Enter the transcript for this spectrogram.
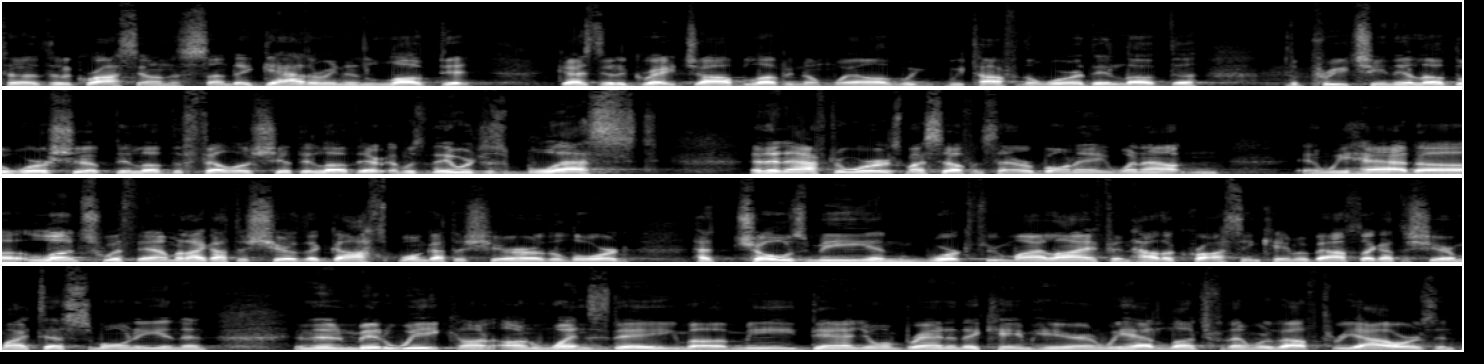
to, to the crossing on a Sunday gathering and loved it. You guys did a great job loving them well. We, we taught from the Word. They loved the, the preaching, they loved the worship, they loved the fellowship, they loved their, it was, they were just blessed. And then afterwards, myself and Senator Bonet went out and, and we had uh, lunch with them, and I got to share the gospel and got to share how the Lord had chose me and worked through my life and how the crossing came about. So I got to share my testimony. And then, and then midweek on, on Wednesday, uh, me, Daniel, and Brandon, they came here and we had lunch for them for about three hours. And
